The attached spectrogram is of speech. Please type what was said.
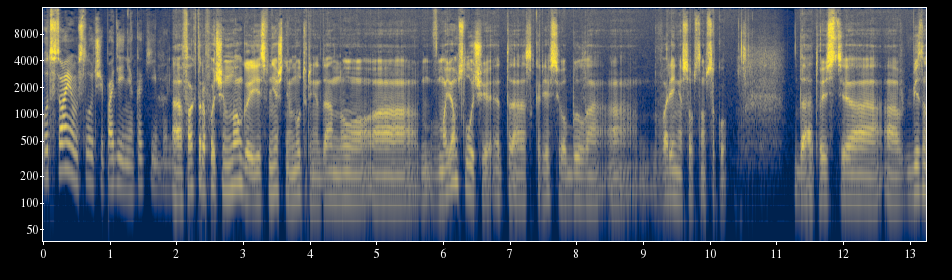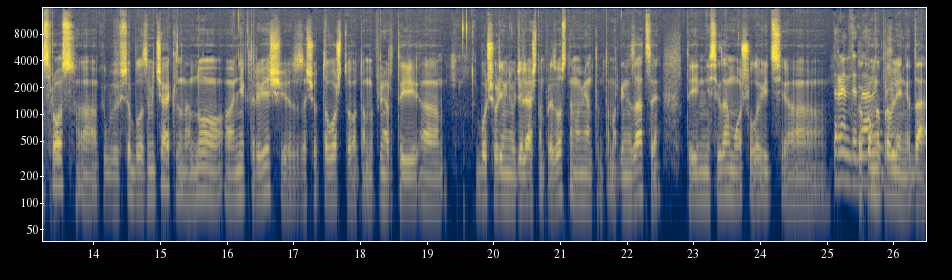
Вот в твоем случае падения какие были? А, факторов очень много, есть внешние, внутренние, да, но а, в моем случае это, скорее всего, было а, варенье в собственном соку. Да, то есть э, э, бизнес рос, э, как бы все было замечательно, но некоторые вещи за счет того, что, там, например, ты больше времени уделяешь там, производственным моментам, там, организации, ты не всегда можешь уловить тренды, в каком направлении. Да.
